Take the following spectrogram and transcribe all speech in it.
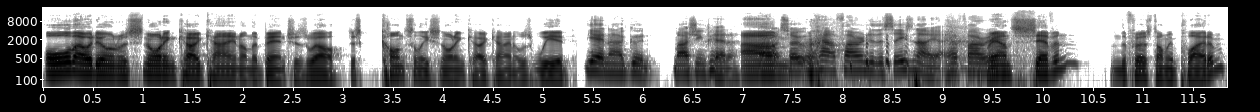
All they were doing was snorting cocaine on the bench as well, just constantly snorting cocaine. It was weird. Yeah, no, good. Marching powder. All right, Um, so how far into the season are you? How far in? Round seven, and the first time we played them,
